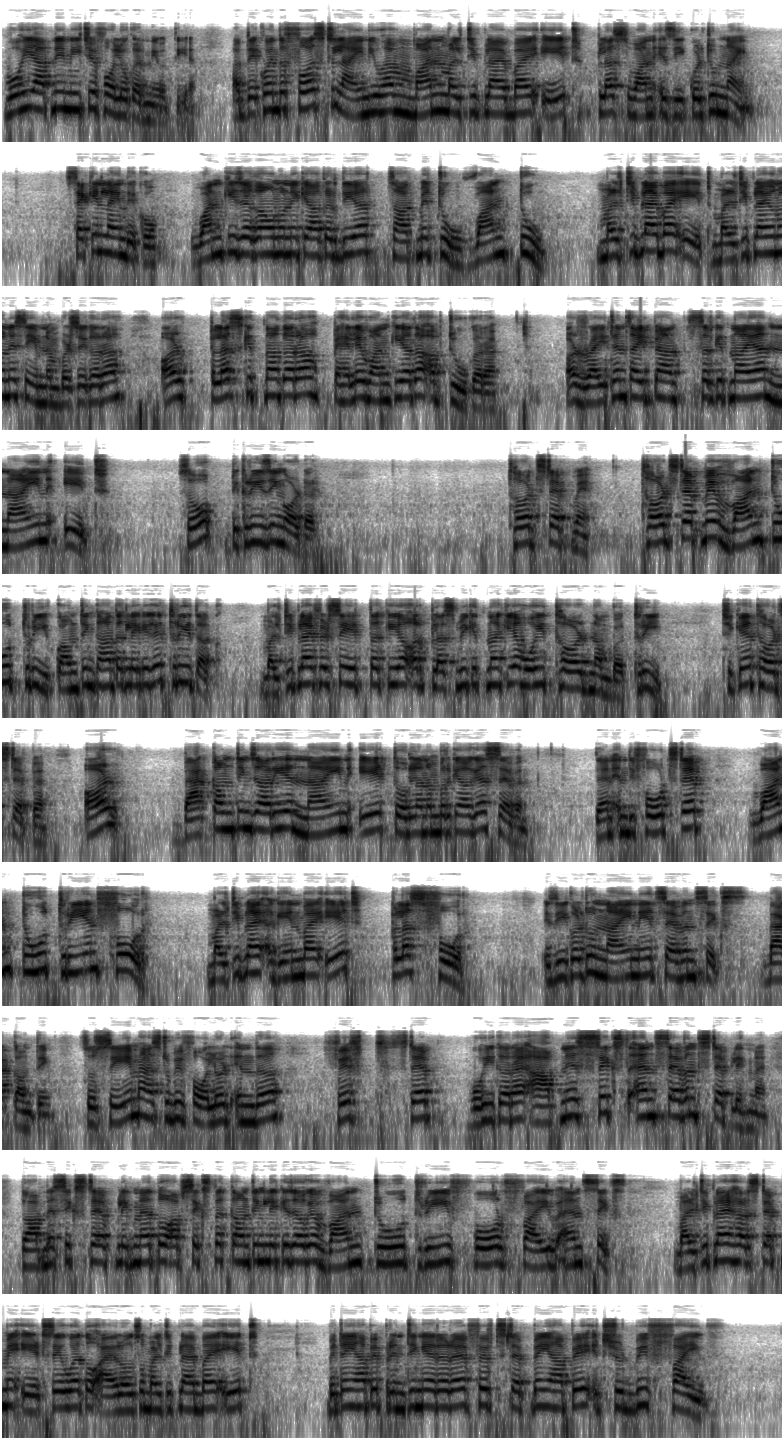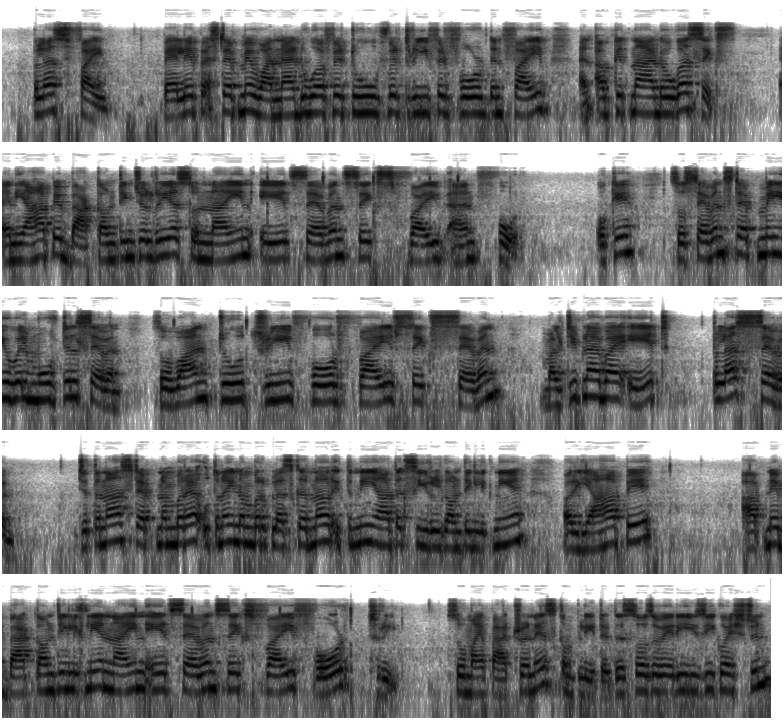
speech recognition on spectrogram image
वो ही आपने नीचे फॉलो करनी होती है। अब देखो in the first line you have one multiply by eight plus one is equal to nine second line देखो वन की जगह उन्होंने क्या कर दिया? साथ में two one two multiply by eight multiply उन्होंने सेम नंबर से करा। और प्लस कितना करा? पहले वन किया था, अब टू करा। और राइट हैंड साइड पे आंसर कितना आया? Nine eight so decreasing order third step में. थर्ड स्टेप में वन टू थ्री काउंटिंग कहाँ तक लेके गए? थ्री तक. मल्टीप्लाई फिर से एट तक किया और प्लस भी कितना किया? वही थर्ड नंबर थ्री ठीक है? थर्ड स्टेप है. और बैक काउंटिंग जा रही है नाइन एट तो अगला नंबर क्या आ गया? Seven then in the fourth step one two three and four multiply again by eight plus 4 is equal to 9876 back counting. So, same has to be followed in the fifth step. वही कर रहा है। आपने six and seventh step लिखना है। तो आपने six step लिखना है तो आप सिक्स तक काउंटिंग लेके जाओगे। One two three four five and six multiply her step में एट से हुआ है तो I will also multiply by eight बेटा, यहाँ पे प्रिंटिंग एरर है। फिफ्थ स्टेप में यहाँ पे it should be five plus five पहले स्टेप में वन ऐड हुआ, फिर टू फिर थ्री फिर फोर देन फाइव एंड अब कितना ऐड होगा? सिक्स एंड यहाँ पे बैक काउंटिंग चल रही है so nine eight seven six five and four okay so seven step में you will move till seven so one two three four five six seven multiply by eight plus seven जितना step number है, उतना ही number plus करना और इतनी यहाँ तक serial counting लिखनी है। और यहाँ पे आपने बैक काउंटिंग लिख लिखनी है nine eight seven six five four three so my pattern is completed this was a very easy question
